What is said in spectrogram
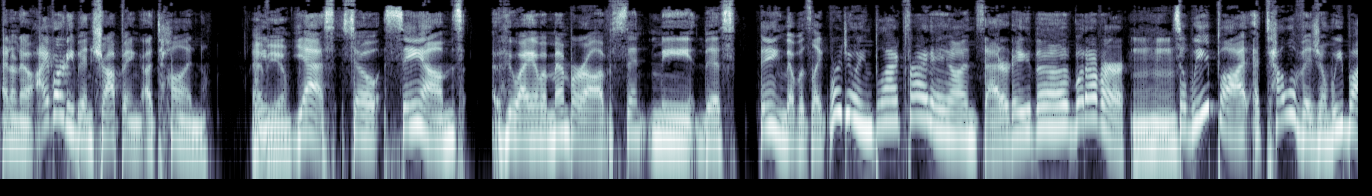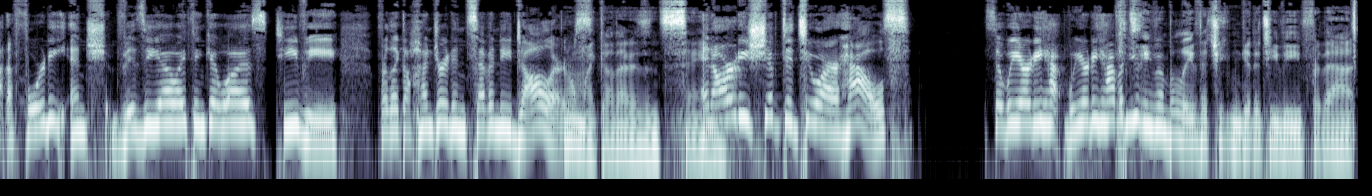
I don't know. I've already been shopping a ton. Have We- you? Yes. So Sam's, who I am a member of, sent me this thing that was like, we're doing Black Friday on Saturday, the whatever. Mm-hmm. So we bought a television. We bought a 40 inch Vizio, I think it was, TV for like $170. oh my god, that is insane! And already shipped it to our house. So we already have we already have can you even believe that you can get a TV for that?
